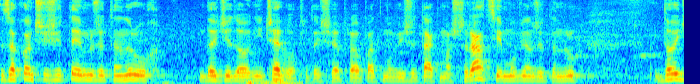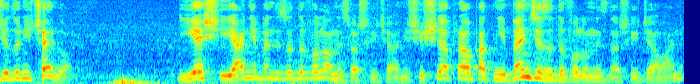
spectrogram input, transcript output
zakończy się tym, że ten ruch dojdzie do niczego. Tutaj się mówi, że tak, masz rację, mówiąc, że ten ruch dojdzie do niczego. Jeśli ja nie będę zadowolony z waszych działań, jeśli Śla Prabhupada nie będzie zadowolony z naszych działań,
